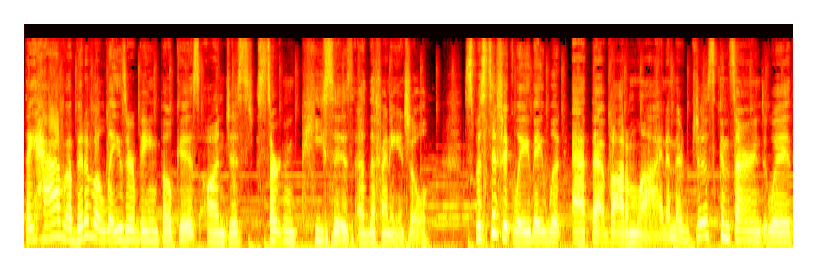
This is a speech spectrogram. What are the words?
they have a bit of a laser beam focus on just certain pieces of the financial. Specifically, they look at that bottom line and they're just concerned with,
